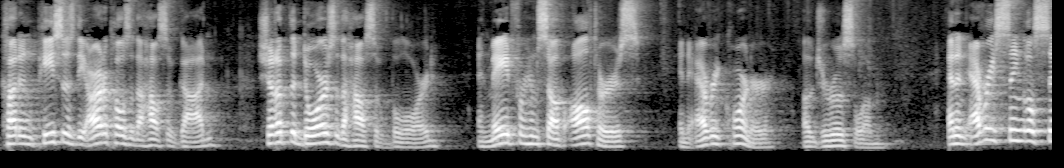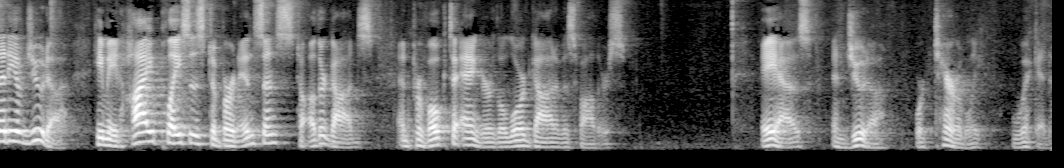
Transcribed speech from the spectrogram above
cut in pieces the articles of the house of God, shut up the doors of the house of the Lord, and made for himself altars in every corner of Jerusalem. And in every single city of Judah, he made high places to burn incense to other gods and provoke to anger the Lord God of his fathers. Ahaz and Judah were terribly wicked.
